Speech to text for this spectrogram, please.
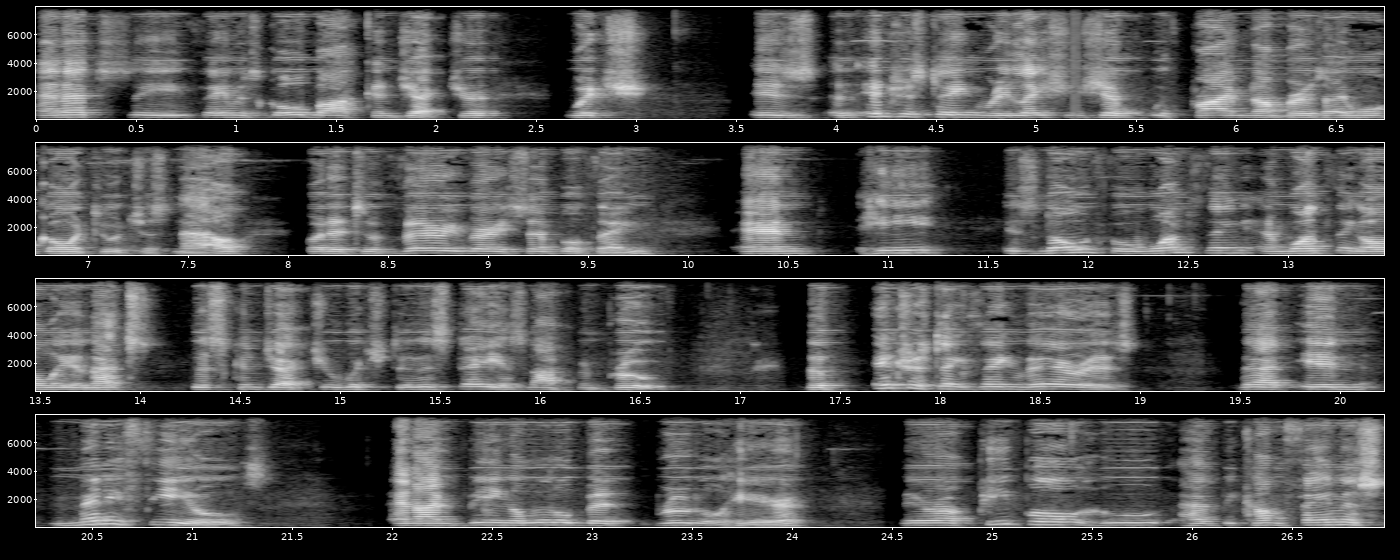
and that's the famous Goldbach conjecture, which is an interesting relationship with prime numbers. I won't go into it just now, but it's a very, very simple thing. And he is known for one thing and one thing only, and that's this conjecture, which to this day has not been proved. The interesting thing there is that in many fields, and I'm being a little bit brutal here, there are people who have become famous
